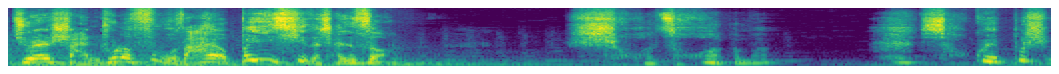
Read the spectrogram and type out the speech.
居然闪出了复杂还有悲戚的神色。是我错了吗？小贵不是。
